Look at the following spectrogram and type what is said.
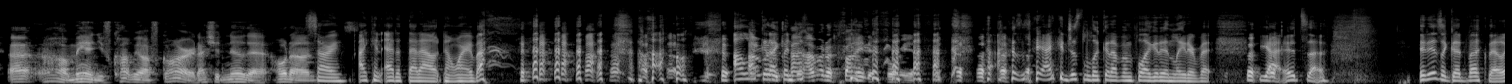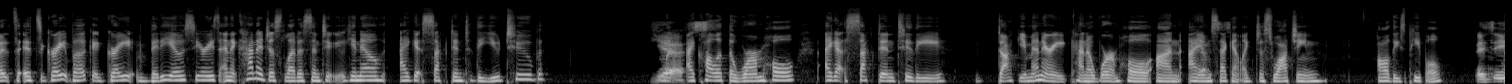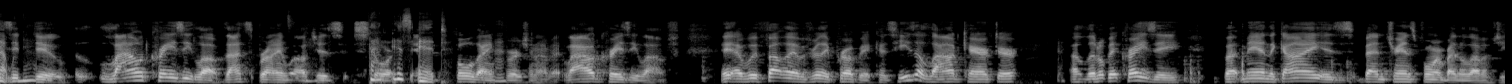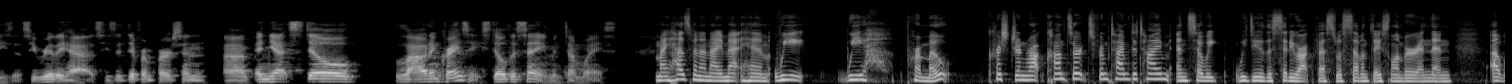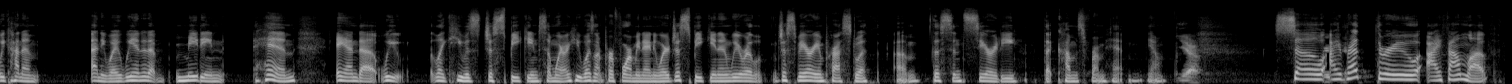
Uh, oh man, you've caught me off guard. I should know that. Hold on. Sorry, I can edit that out. Don't worry about. it. I'll, I'll, look I'm it up and just... I'm going to find it for you. I, say, I can just look it up and plug it in later, but yeah, it's a. It is a good book though. It's it's a great book, a great video series, and it kind of just led us into you know I get sucked into the YouTube. Yes. I call it the wormhole. I got sucked into the documentary kind of wormhole on I yes. am second, like just watching all these people. It's easy to do. Loud, crazy love. That's Brian Welch's story. That is it. Full length yeah. version of it. Loud, crazy love. It, we felt like it was really appropriate because he's a loud character, a little bit crazy, but man, the guy has been transformed by the love of Jesus. He really has. He's a different person, um, and yet still loud and crazy, still the same in some ways. My husband and I met him. We we promote Christian rock concerts from time to time, and so we we do the City Rock Fest with Seventh Day Slumber, and then uh, we kind of anyway we ended up meeting him, and uh, we like he was just speaking somewhere. He wasn't performing anywhere, just speaking, and we were just very impressed with um, the sincerity that comes from him. Yeah. Yeah. So I read through I Found Love.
